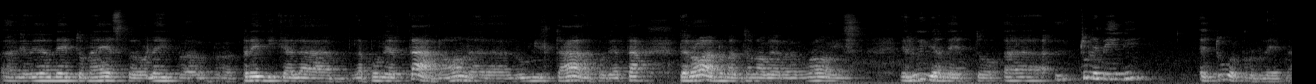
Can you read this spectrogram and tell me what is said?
eh, gli aveva detto maestro, lei eh, predica la, la povertà, no? l'umiltà, la povertà, però ha 99 Rolls e lui gli ha detto, eh, tu le vedi? È tuo il problema.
